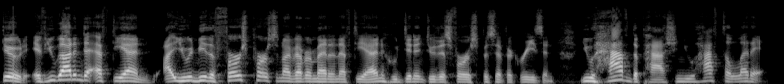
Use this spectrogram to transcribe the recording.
dude. If you got into FDN, I, you would be the first person I've ever met in FDN who didn't do this for a specific reason. You have the passion, you have to let it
